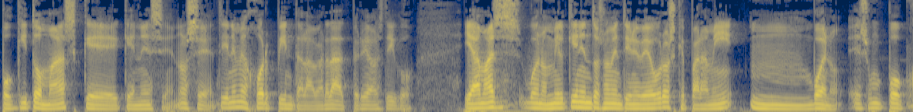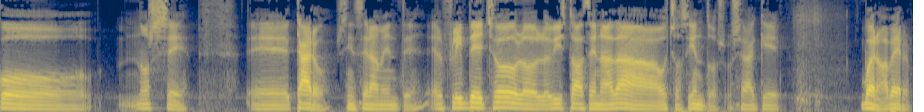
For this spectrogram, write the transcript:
poquito más que, en ese. No sé, tiene mejor pinta, la verdad, pero ya os digo. Y además, bueno, 1.599 euros, que para mí, mm, bueno, es un poco, no sé, eh, caro, sinceramente. El flip, de hecho, lo, lo, he visto hace nada a 800, o sea que, bueno, a ver,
